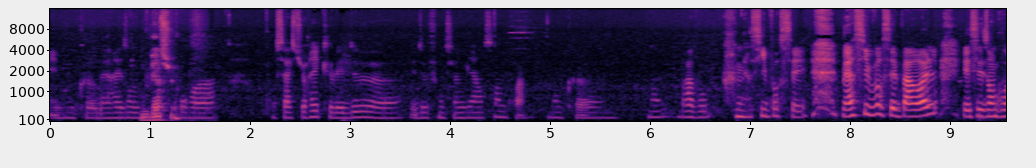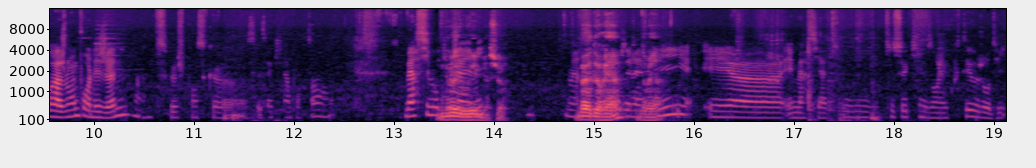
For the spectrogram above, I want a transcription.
Et donc, euh, bah, raison de plus bien sûr. pour, euh, pour s'assurer que les deux, les deux fonctionnent bien ensemble. Quoi. Donc, non, bravo. Merci pour, ces, merci pour ces paroles et ces encouragements pour les jeunes, parce que je pense que c'est ça qui est important. Merci beaucoup, oui, Jérémy. Oui, bien sûr. Merci bah, de rien, Jérémy, de rien. Et, euh, et merci à tous, tous, ceux qui nous ont écoutés aujourd'hui.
